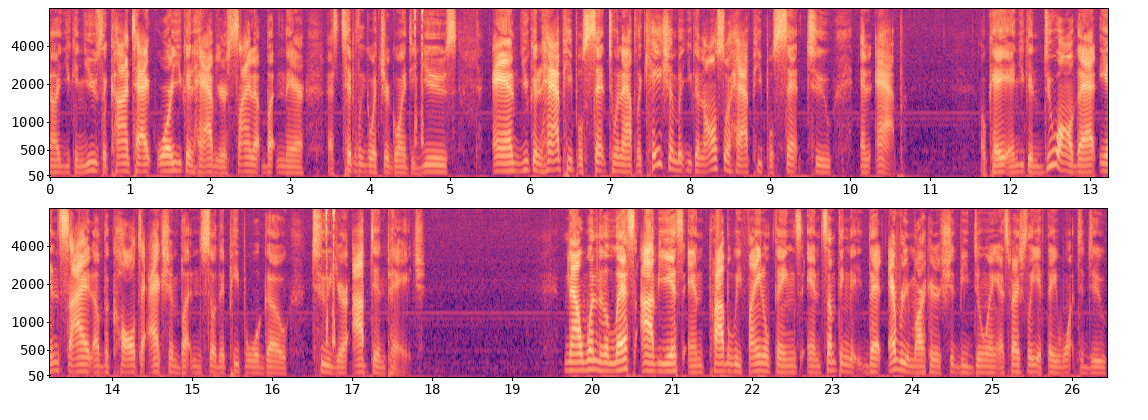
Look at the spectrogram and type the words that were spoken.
uh, you can use the contact or you can have your sign up button there. That's typically what you're going to use. And you can have people sent to an application, but you can also have people sent to an app. Okay, and you can do all that inside of the call to action button so that people will go to your opt in page. Now, one of the less obvious and probably final things, and something that, that every marketer should be doing, especially if they want to do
